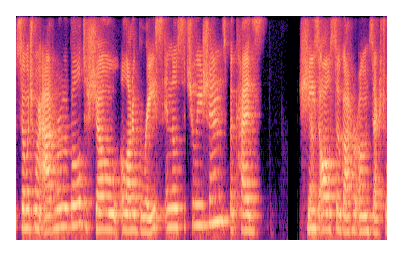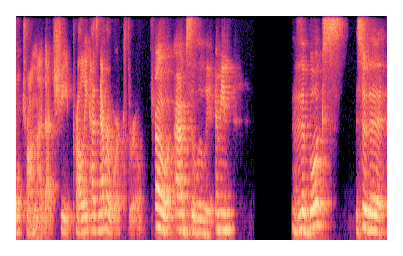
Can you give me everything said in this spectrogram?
so much more admirable to show a lot of grace in those situations because she's also got her own sexual trauma that she probably has never worked through Oh, absolutely. I mean, the books, so the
